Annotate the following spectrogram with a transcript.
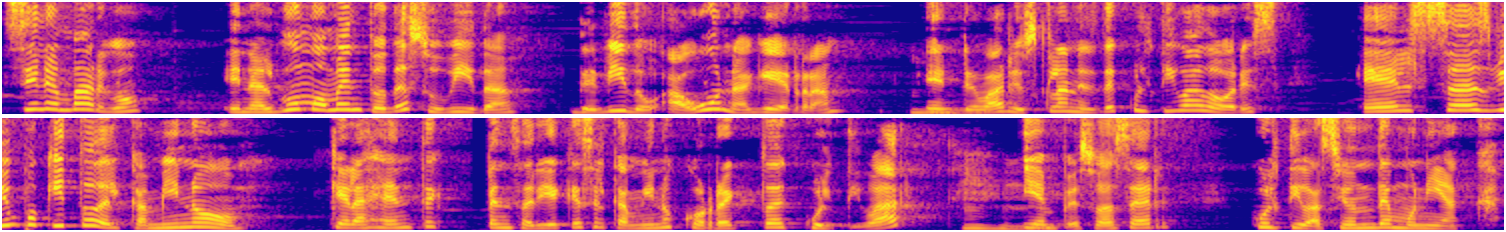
Sin embargo, en algún momento de su vida, debido a una guerra entre varios clanes de cultivadores, él se desvió un poquito del camino que la gente pensaría que es el camino correcto de cultivar y empezó a hacer cultivación demoníaca.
